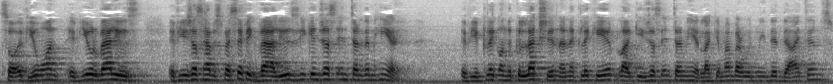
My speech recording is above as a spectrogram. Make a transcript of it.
So if you want, if your values, if you just have specific values, you can just enter them here. If you click on the collection and I click here, like you just enter them here. Like remember when we did the items,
